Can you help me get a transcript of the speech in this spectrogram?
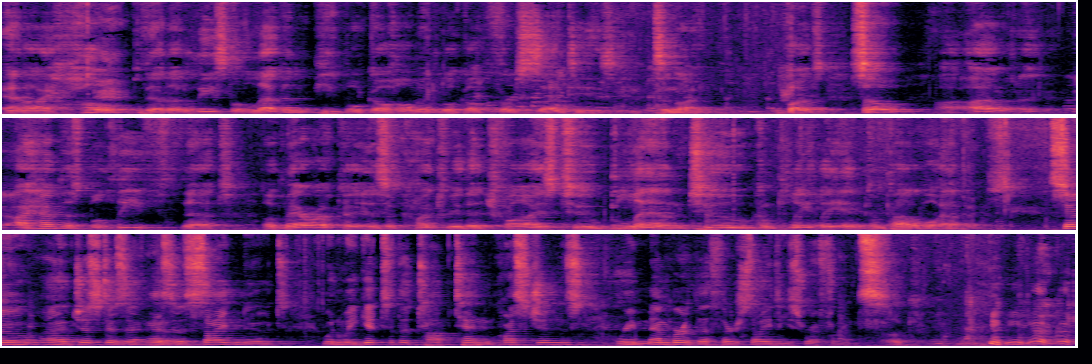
and I hope that at least 11 people go home and look up Thersites tonight. But so I, I have this belief that America is a country that tries to blend two completely incompatible ethics. So, uh, just as a, as a side note, when we get to the top 10 questions, remember the Thersites reference. Okay.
